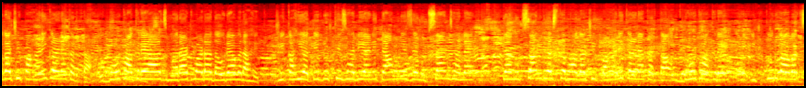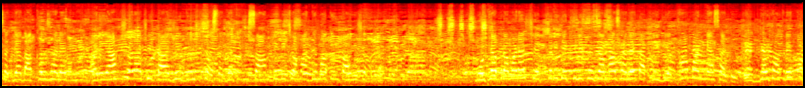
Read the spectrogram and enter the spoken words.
भागाची पाहणी करण्याकरता उद्धव ठाकरे आज मराठवाडा दौऱ्यावर आहेत. जी काही अतिवृष्टी झाली आणि त्यामुळे जे नुकसान झालंय त्या नुकसानग्रस्त भागाची पाहणी करण्याकरता उद्धव ठाकरे हे इटकूर गावात सध्या दाखल झालेत आणि या क्षणाची ताजी दृश्य सध्या तुम्ही साम टीव्हीच्या माध्यमातून पाहू शकता. मोठ्या प्रमाणात शेतकरी देखील इथे जमा झालेत. आपली व्यथा मांडण्यासाठी ते उद्धव ठाकरेंना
